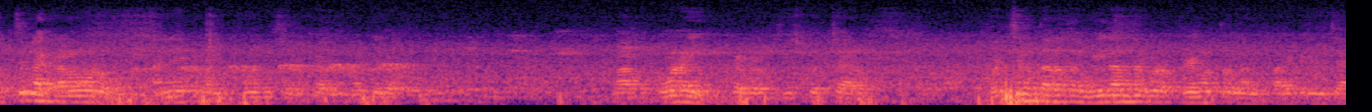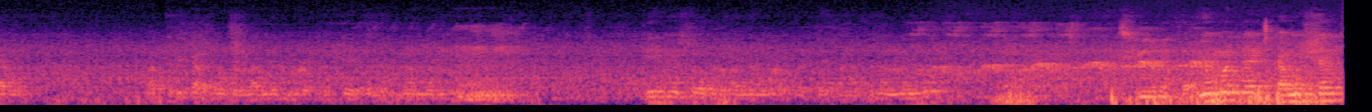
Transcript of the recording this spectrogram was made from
వచ్చిన క్రమంలో అనేక మంది పోలీసు అధికారుల మధ్యలో మాకు కూడా ఇక్కడ తీసుకొచ్చారు. వచ్చిన తర్వాత మీరంతా కూడా ప్రేమతో నన్ను పలకరించారు. పత్రికా సోదరులందరూ కూడా ప్రత్యేక అభినందనలు. టీవీ సోదరులందరూ కూడా ప్రత్యేక అభినందనలు. హ్యూమన్ రైట్స్ కమిషన్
